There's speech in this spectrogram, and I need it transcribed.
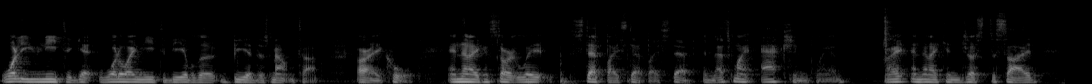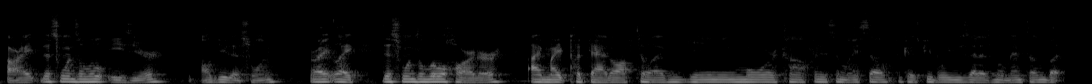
What do you need to get what do i need to be able to be at this mountaintop? All right cool. And then i can start late step by step by step and that's my action plan right? And then i can just decide all right this one's a little easier. I'll do this one right? Like this one's a little harder i might put that off till i'm gaining more confidence in myself because people use that as momentum but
